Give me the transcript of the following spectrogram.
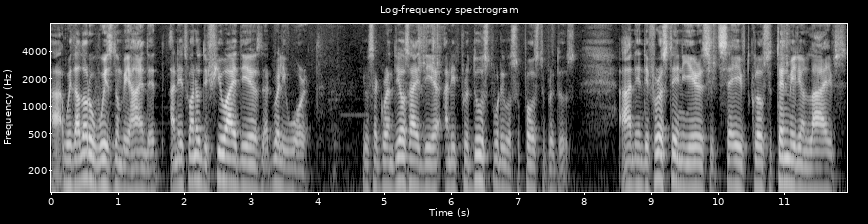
uh, with a lot of wisdom behind it, and it's one of the few ideas that really worked. It was a grandiose idea, and it produced what it was supposed to produce. And in the first 10 years, it saved close to 10 million lives.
